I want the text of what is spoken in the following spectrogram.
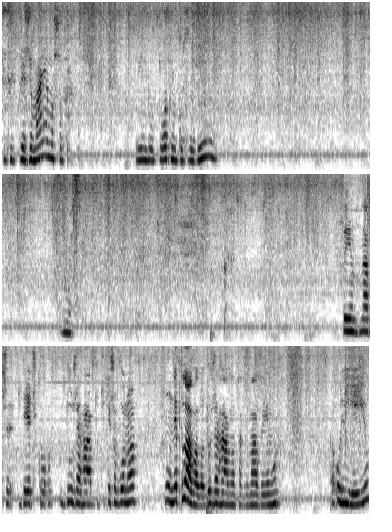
Чуть-чуть прижимаємо, щоб він був плотненько всередині. Ось. Цим наше дечко дуже гарно, тільки щоб воно ну, не плавало, дуже гарно так змазуємо олією.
